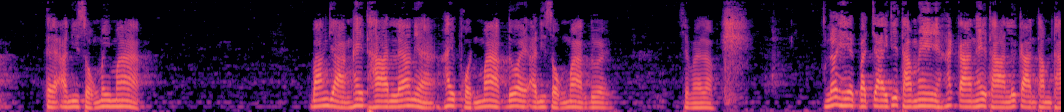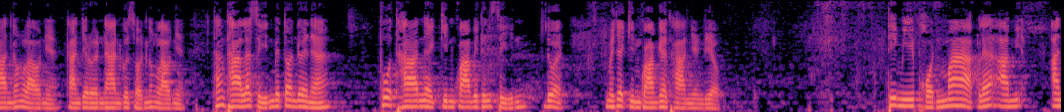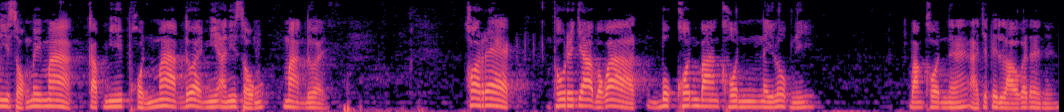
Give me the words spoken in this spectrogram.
แต่อานิสงส์ไม่มาก บางอย่างให้ทานแล้วเนี่ย ให้ผลมากด้วยอานิสงส์มากด้วย ใช่ไหมล่ะแล้วเหตุปัจจัยที่ทำให้การให้ทานหรือการทำทานของเราเนี่ย การเจริญทานกุศลของเราเนี่ย ทั้งทานและศีลเป็นต้นด้วยนะ ผู้ทานเนี่ยกินความไปถึงศีลด้วย ไม่ใช่กินความแค่ทานอย่างเดียว ที่มีผลมากและอามีอานิสงส์ไม่มากกับมีผลมากด้วย มีอานิสงส์มากด้วย ข้อแรกพระพุทธเจ้าบอกว่า บุคคลบางคนในโลกนี้ บางคนนะ อาจจะเป็นเราก็ได้นะ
